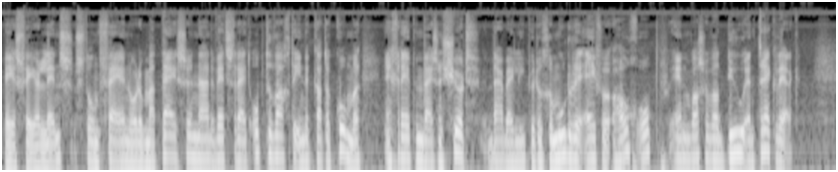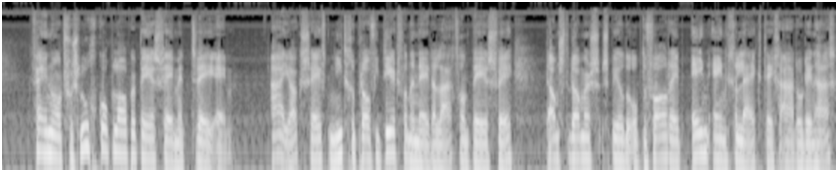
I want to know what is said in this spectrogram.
PSV'er Lens stond Feyenoorder Matthijssen na de wedstrijd op te wachten in de catacombe en greep hem bij zijn shirt. Daarbij liepen de gemoederen even hoog op en was er wat duw- en trekwerk. Feyenoord versloeg koploper PSV met 2-1. Ajax heeft niet geprofiteerd van de nederlaag van PSV. De Amsterdammers speelden op de valreep 1-1 gelijk tegen ADO Den Haag.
